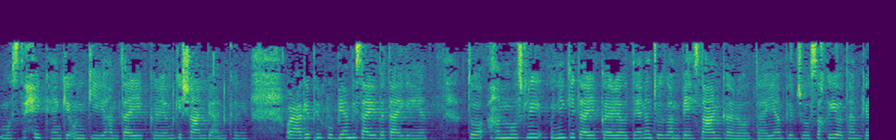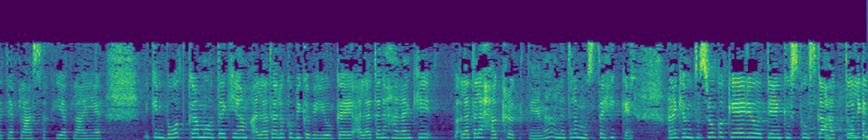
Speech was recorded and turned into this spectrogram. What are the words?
مستحق ہیں کہ ان کی ہم تعریف کریں، ان کی شان بیان کریں۔ اور آگے پھر خوبیاں بھی ساری بتائی گئی ہیں۔ تو ہم موسٹلی انہیں کی تعریف کر رہے ہوتے ہیں نا جو ہم پہ احسان کر رہا ہوتا ہے یا پھر جو سخی ہوتا ہے ہم کہتے ہیں فلاں سخی یا فلاں ہے۔ لیکن بہت کم ہوتا ہے کہ ہم اللہ تعالیٰ کو بھی کبھی یوں کہیں۔ اللہ تعالیٰ حالانکہ اللہ تعالیٰ حق رکھتے ہیں نا۔ اللہ تعالیٰ مستحق ہیں۔ حالانکہ ہم دوسروں کو کہہ رہے ہوتے ہیں کہ اس کو اس کا حق تو لیکن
